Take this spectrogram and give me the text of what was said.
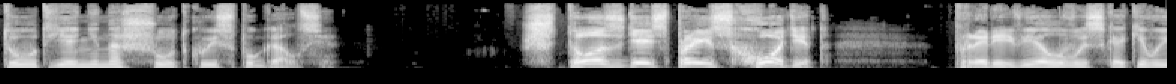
тут я не на шутку испугался. «Что здесь происходит?» — проревел, выскакивая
